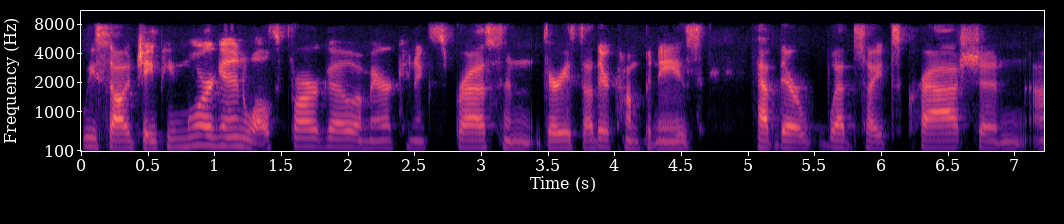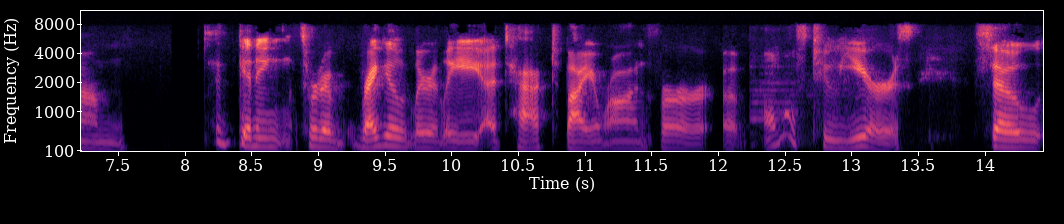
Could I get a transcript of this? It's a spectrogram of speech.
we saw JP Morgan, Wells Fargo, American Express, and various other companies have their websites crash and um, getting sort of regularly attacked by Iran for uh, almost two years. So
